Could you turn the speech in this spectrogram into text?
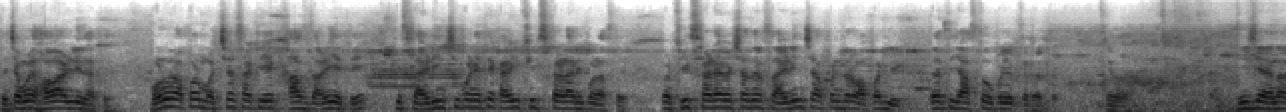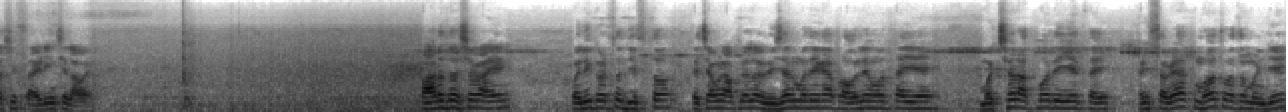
त्याच्यामुळे हवा अडली जाते. म्हणून आपण मच्छरसाठी एक खास जाळी येते. ती स्लायडिंगची पण येते काही फिक्स करणारी पण असते. पण फिक्स करण्यापेक्षा जर स्लायडिंगची आपण जर वापरली तर ती जास्त उपयुक्त ठरते. हे बघा. ही जी आहे ना अशी स्लायडिंगची लाव आहे. पारदर्शक आहे. पलीकडचं दिसतं. त्याच्यामुळे आपल्याला विजनमध्ये काय प्रॉब्लेम होत नाही आहे मच्छर आतमध्ये येत नाही. आणि सगळ्यात महत्त्वाचं म्हणजे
